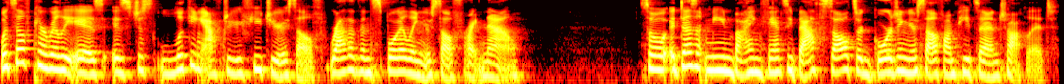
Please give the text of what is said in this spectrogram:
What self care really is, is just looking after your future yourself rather than spoiling yourself right now. So, it doesn't mean buying fancy bath salts or gorging yourself on pizza and chocolate.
